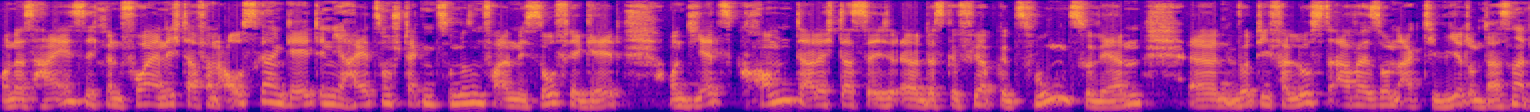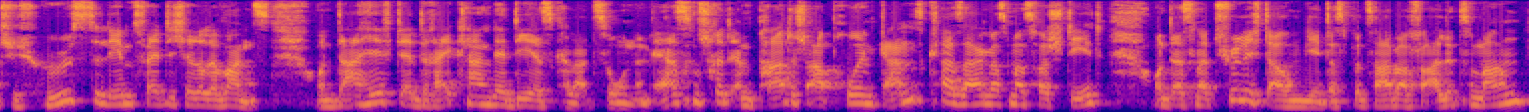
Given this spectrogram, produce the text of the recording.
Und das heißt, ich bin vorher nicht davon ausgegangen, Geld in die Heizung stecken zu müssen, vor allem nicht so viel Geld. Und jetzt kommt, dadurch, dass ich äh, das Gefühl habe, gezwungen zu werden, äh, wird die Verlustaversion aktiviert. Und das ist natürlich höchste lebensweltliche Relevanz. Und da hilft der Dreiklang der Deeskalation. Im ersten Schritt empathisch abholen, ganz klar sagen, dass man es versteht und das natürlich natürlich darum geht, das bezahlbar für alle zu machen.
